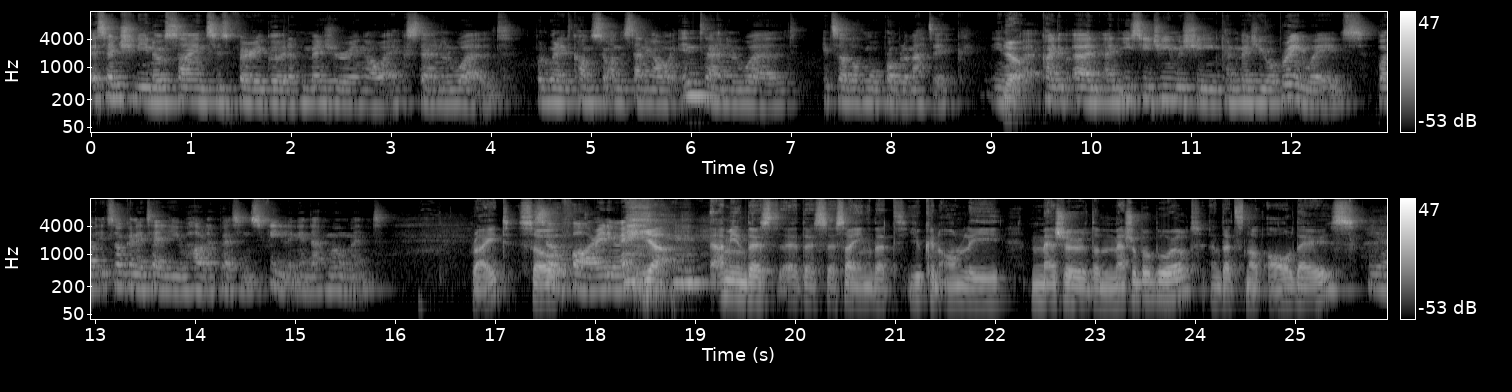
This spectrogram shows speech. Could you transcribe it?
essentially, you know, science is very good at measuring our external world, but when it comes to understanding our internal world, it's a lot more problematic. You know, yeah. kind of an, an ECG machine can measure your brain waves, but it's not going to tell you how that person's feeling in that moment. Right. So so far, anyway. yeah, I mean, there's uh, there's a saying that you can only measure the measurable world, and that's not all there is. Yeah.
